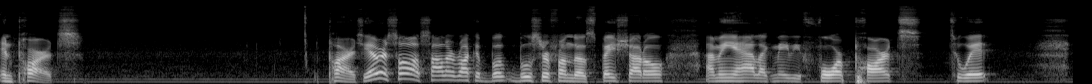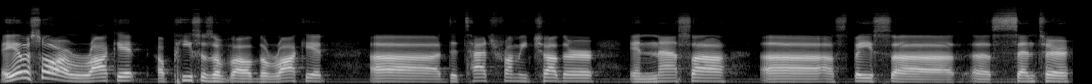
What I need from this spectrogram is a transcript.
in parts. Parts. You ever saw a solid rocket bo- booster from the space shuttle? I mean, you had like maybe four parts to it. You ever saw a rocket, a pieces of uh, the rocket uh, detached from each other in NASA uh, space uh, uh, center,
